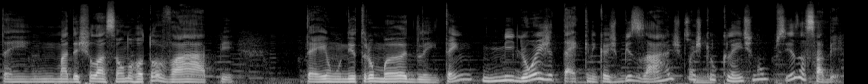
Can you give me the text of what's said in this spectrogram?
tem uma destilação no rotovap, tem um nitro muddling, tem milhões de técnicas bizarras, mas que o cliente não precisa saber.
